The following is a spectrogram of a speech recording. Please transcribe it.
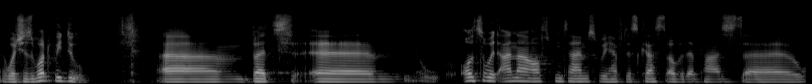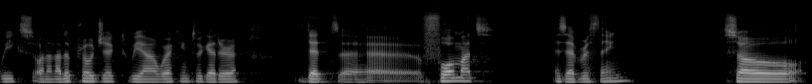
which is what we do. Um, but um, also with Ana, oftentimes we have discussed over the past uh, weeks on another project we are working together that uh, format is everything. So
